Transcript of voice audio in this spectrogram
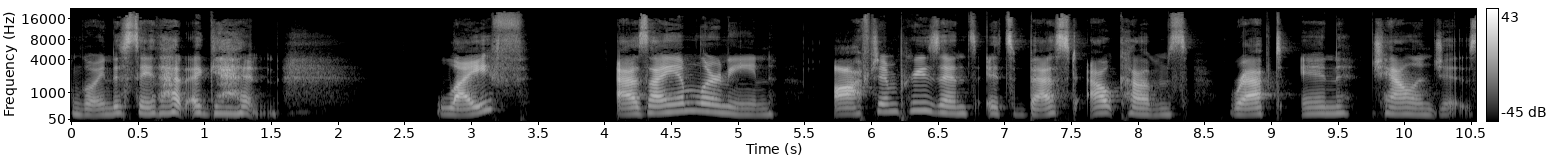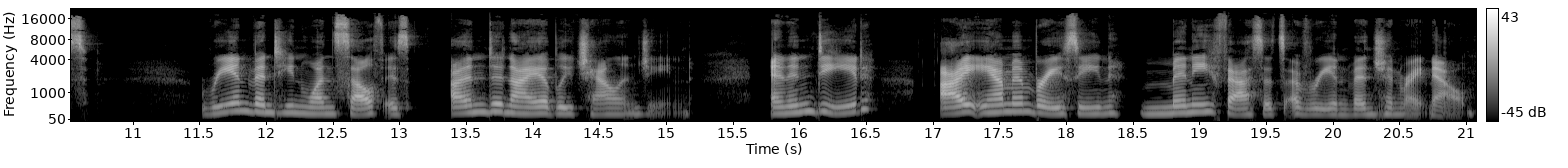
I'm going to say that again. Life, as I am learning, often presents its best outcomes wrapped in challenges. Reinventing oneself is undeniably challenging. And indeed, I am embracing many facets of reinvention right now.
